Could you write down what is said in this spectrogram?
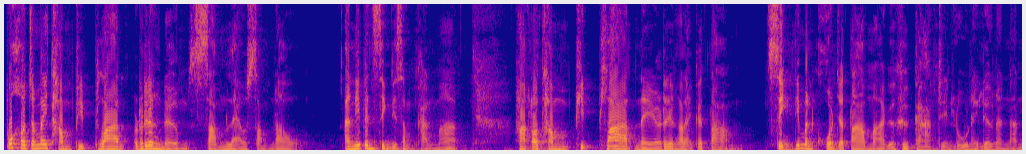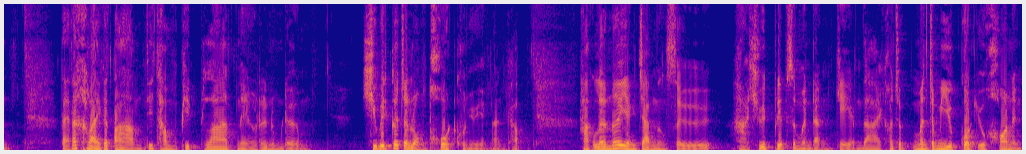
พวกเขาจะไม่ทำผิดพลาดเรื่องเดิมซ้ำแล้วซ้ำเล่า อันนี้เป็นสิ่งที่สำคัญมาก หากเราทำผิดพลาดในเรื่องอะไรก็ตาม สิ่งที่มันควรจะตามมาก็คือการเรียนรู้ในเรื่องนั้นๆ แต่ถ้าใครก็ตามที่ทำผิดพลาดในเรื่องเดิมๆชีวิตก็จะลงโทษคุณอยู่อย่างนั้นครับหากเลเนอร์ยังจำหนังสือ หากชีวิตเปรียบเสมือนดังเกมได้เขาจะมันจะมีอยู่กฎอยู่ข้อหนึ่ง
